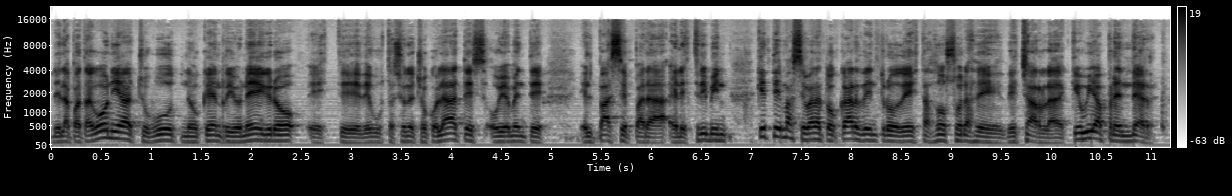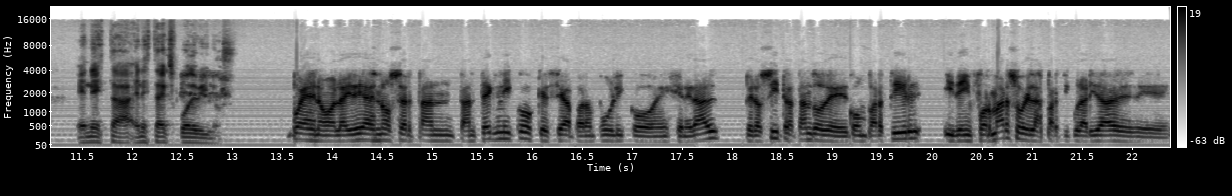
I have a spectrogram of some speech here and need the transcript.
de la Patagonia, Chubut, Neuquén, Río Negro, este, degustación de chocolates, obviamente el pase para el streaming. ¿Qué temas se van a tocar dentro de estas dos horas de, de charla? ¿Qué voy a aprender en esta, en esta expo de vinos? Bueno, la idea es no ser tan, tan técnico, que sea para un público en general, pero sí tratando de compartir y de informar sobre las particularidades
